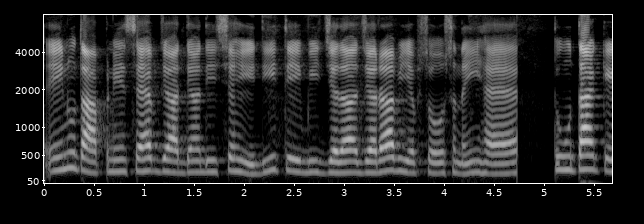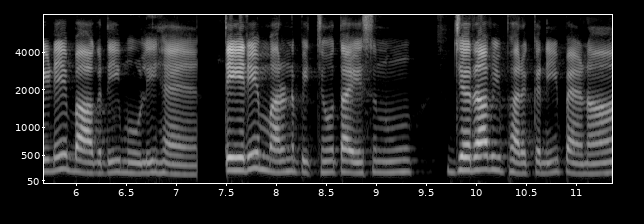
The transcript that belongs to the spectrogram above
ਇਹਨੂੰ ਤਾਂ ਆਪਣੇ ਸਹਿਬਜ਼ਾਦਿਆਂ ਦੀ ਸ਼ਹੀਦੀ ਤੇ ਵੀ ਜਰਾ ਜਰਾ ਵੀ ਅਫਸੋਸ ਨਹੀਂ ਹੈ। ਤੂੰ ਤਾਂ ਕਿਹੜੇ ਬਾਗ ਦੀ ਮੂਲੀ ਹੈ? ਤੇਰੇ ਮਰਨ ਪਿੱਛੋਂ ਤਾਂ ਇਸ ਨੂੰ ਜਰਾ ਵੀ ਫ਼ਰਕ ਨਹੀਂ ਪੈਣਾ।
